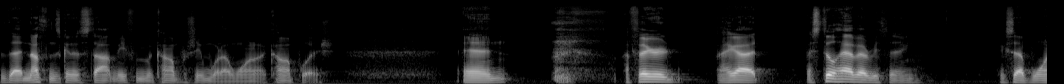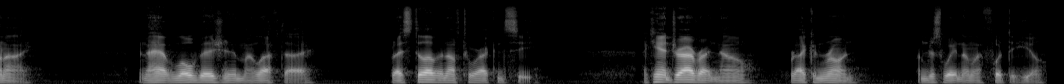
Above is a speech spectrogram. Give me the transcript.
that nothing's going to stop me from accomplishing what I want to accomplish. And I figured I got I still have everything except one eye. And I have low vision in my left eye. but I still have enough to where I can see. I can't drive right now, but I can run. I'm just waiting on my foot to heal.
